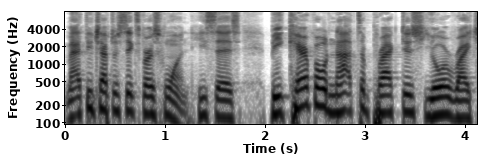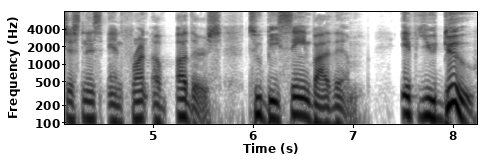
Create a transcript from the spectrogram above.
Matthew chapter 6, verse 1. He says, Be careful not to practice your righteousness in front of others to be seen by them. If you do,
